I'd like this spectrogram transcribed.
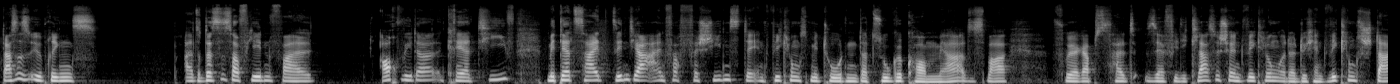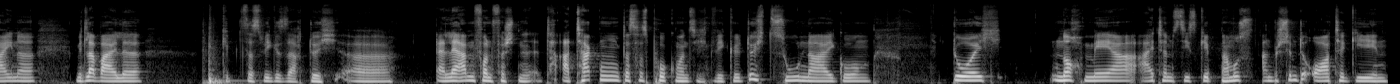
Das ist übrigens, also das ist auf jeden Fall auch wieder kreativ. Mit der Zeit sind ja einfach verschiedenste Entwicklungsmethoden dazugekommen, ja. Also es war, früher gab es halt sehr viel die klassische Entwicklung oder durch Entwicklungssteine. Mittlerweile gibt es das, wie gesagt, durch äh, Erlernen von verschiedenen Attacken, dass das Pokémon sich entwickelt, durch Zuneigung, durch noch mehr Items, die es gibt. Man muss an bestimmte Orte gehen.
